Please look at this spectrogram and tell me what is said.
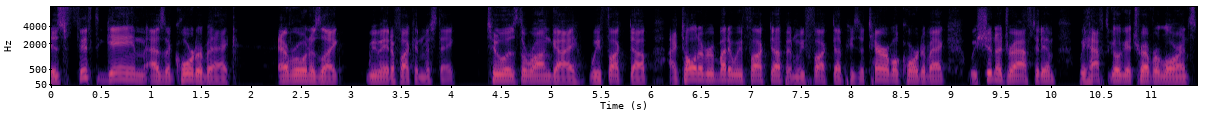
his fifth game as a quarterback, everyone is like, we made a fucking mistake. Tua's the wrong guy. We fucked up. I told everybody we fucked up and we fucked up. He's a terrible quarterback. We shouldn't have drafted him. We have to go get Trevor Lawrence.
